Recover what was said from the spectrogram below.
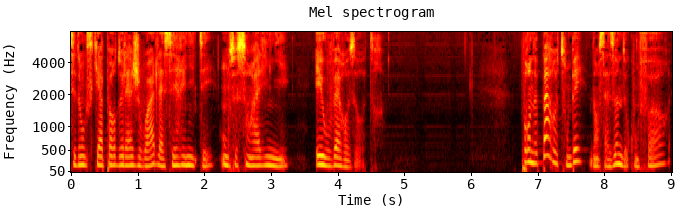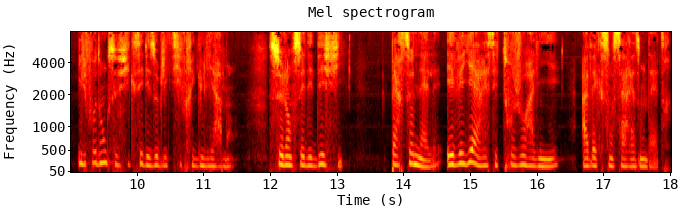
C'est donc ce qui apporte de la joie, de la sérénité. On se sent aligné et ouvert aux autres. Pour ne pas retomber dans sa zone de confort, il faut donc se fixer des objectifs régulièrement, se lancer des défis personnels et veiller à rester toujours aligné avec son sa raison d'être,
